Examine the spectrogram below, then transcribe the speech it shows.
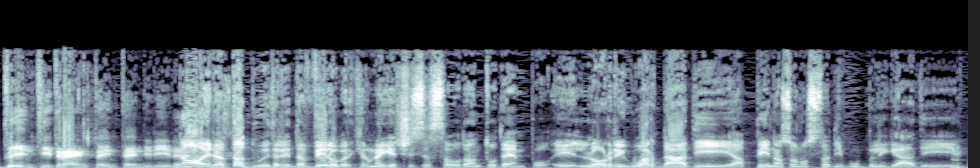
20-30 intendi dire? No, in realtà due, tre davvero perché non è che ci sia stato tanto tempo e l'ho riguardati appena sono stati pubblicati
